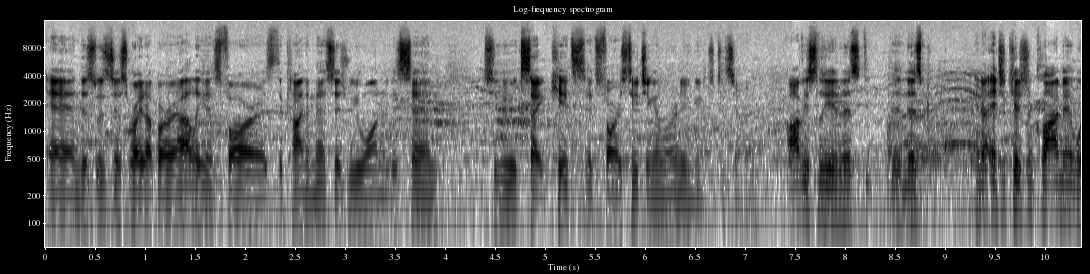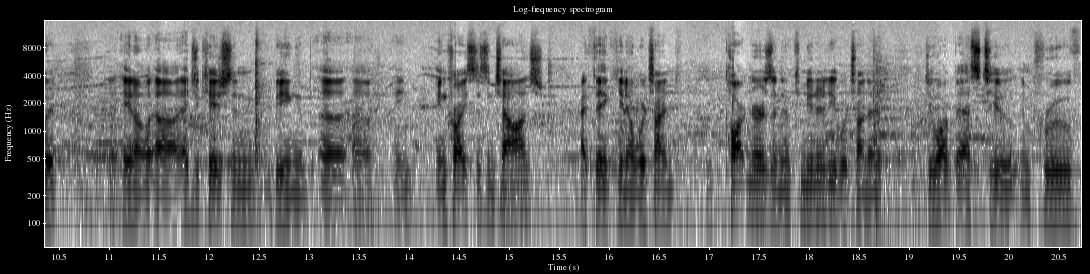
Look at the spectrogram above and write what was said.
And this was just right up our alley as far as the kind of message we wanted to send to excite kids as far as teaching and learning is concerned. Obviously, in this in this you know education climate with you know uh, education being uh, uh, in, in crisis and challenge, I think you know we're trying partners in the community. We're trying to do our best to improve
